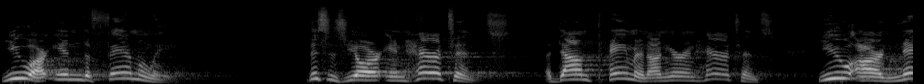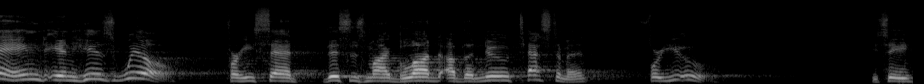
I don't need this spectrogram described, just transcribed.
you are in the family. This is your inheritance, a down payment on your inheritance. You are named in his will, for he said, This is my blood of the New Testament for you. You see,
